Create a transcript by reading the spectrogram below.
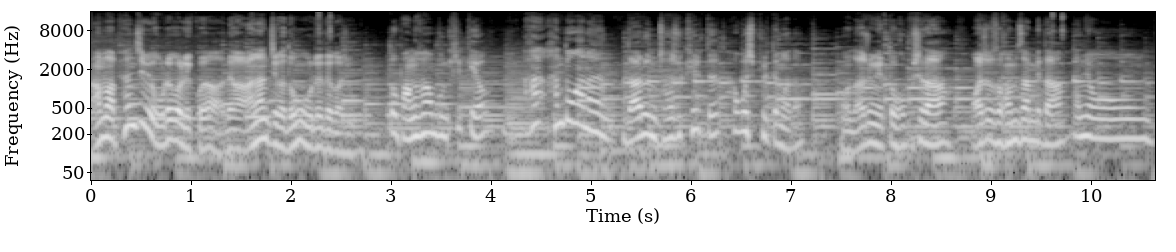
아마 편집이 오래 걸릴 거야. 내가 안 한 지가 너무 오래돼가지고. 또 방송 한번 킬게요. 한, 한동안은 나름 자주 킬 듯 하고 싶을 때마다. 어, 나중에 또 봅시다. 와줘서 감사합니다. 안녕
